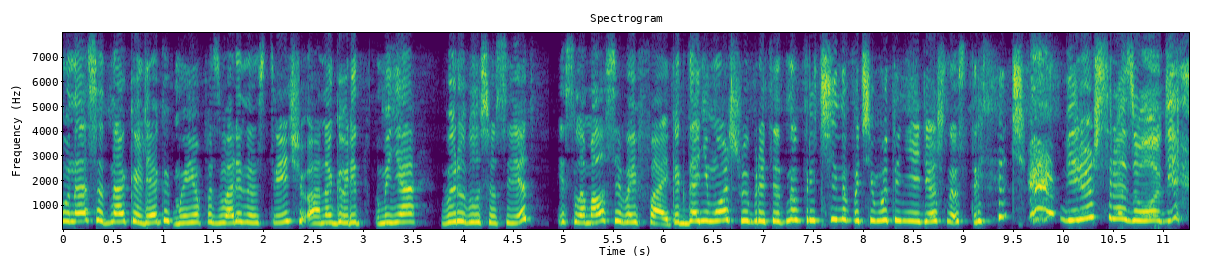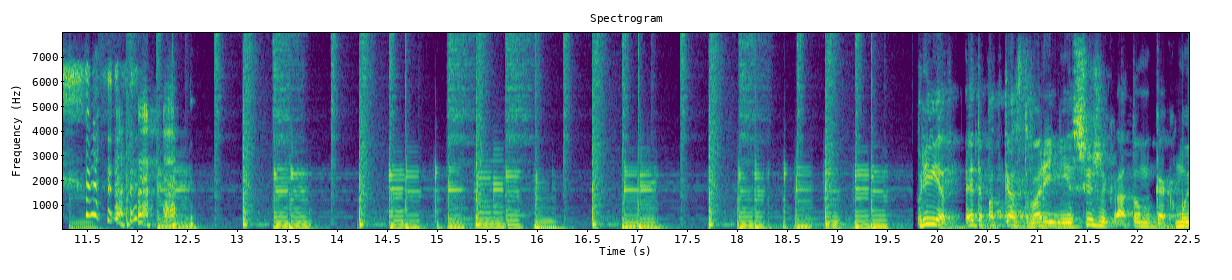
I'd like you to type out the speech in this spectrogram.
У нас одна коллега, мы ее позвали на встречу, а она говорит, у меня вырубился свет, и сломался Wi-Fi. Когда не можешь выбрать одну причину, почему ты не идешь на встречу, берешь сразу обе. Привет! Это подкаст «Варенье из шишек» о том, как мы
